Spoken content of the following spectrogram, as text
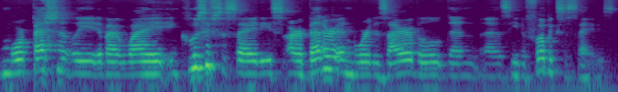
more passionately about why inclusive societies are better and more desirable than uh, xenophobic societies.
